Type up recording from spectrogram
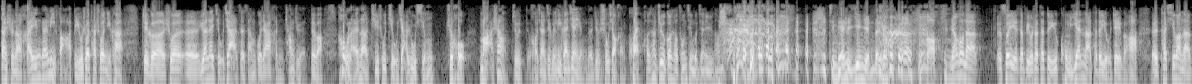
但是呢，还应该立法。比如说，他说，你看这个说，呃，原来酒驾在咱们国家很猖獗，对吧？后来呢，提出酒驾入刑之后，马上就好像这个立竿见影的就收效很快。好像只有高晓松进过监狱，当时。今天是阴人的是吧？好，然后呢，呃所以他比如说他对于控烟呢，他都有这个啊，呃，他希望呢，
